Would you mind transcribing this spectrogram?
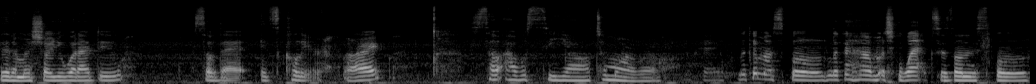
And then I'm going to show you what I do so that it's clear. All right. So I will see y'all tomorrow. Okay. Look at my spoon. Look at how much wax is on this spoon.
